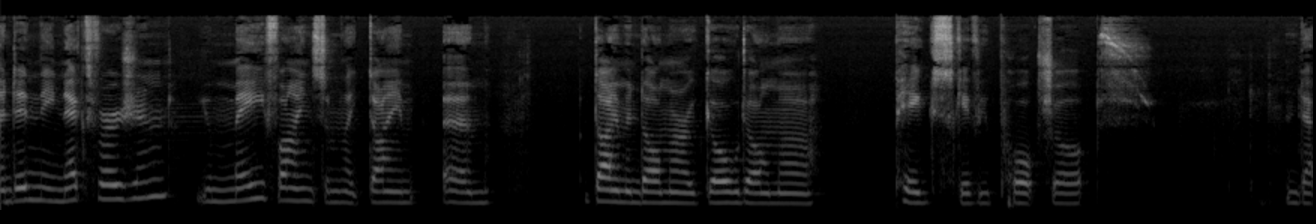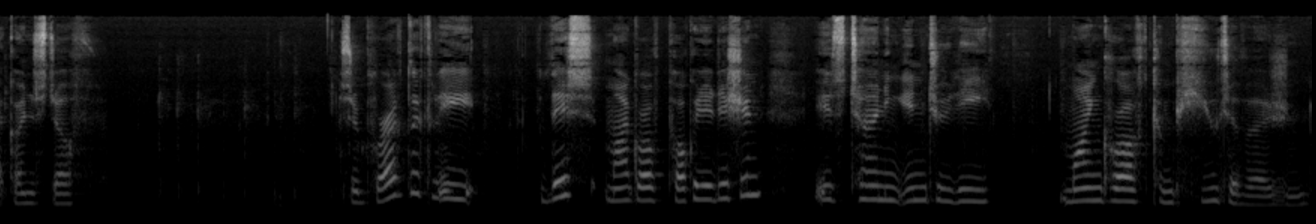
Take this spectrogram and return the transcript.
And in the next version, you may find some like dime, um, diamond armor, gold armor, pigs give you pork chops, and that kind of stuff. So practically, this Minecraft Pocket Edition is turning into the Minecraft computer version.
